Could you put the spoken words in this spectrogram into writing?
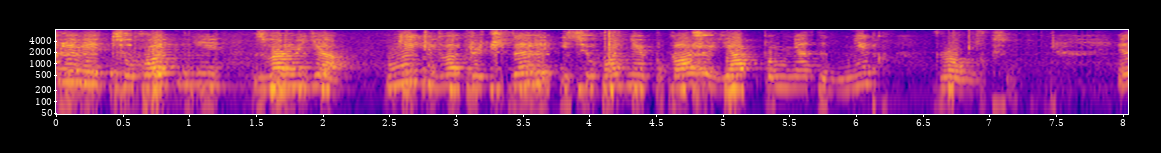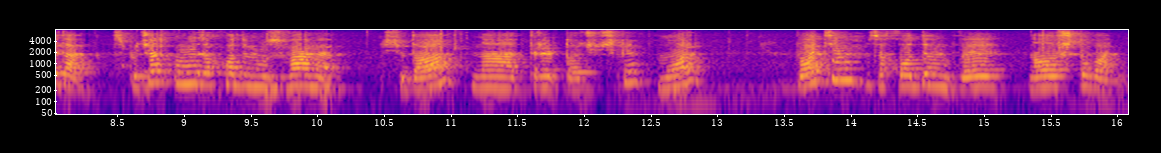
привіт! Сьогодні з вами я, Нікі 234, і сьогодні я покажу, як поміняти нік в Roblox. І так, спочатку ми заходимо з вами сюди на три точечки More. Потім заходимо в налаштування.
